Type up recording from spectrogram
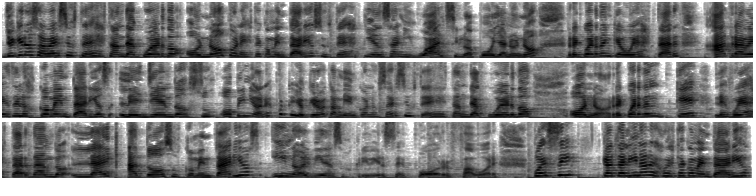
Yo quiero saber si ustedes están de acuerdo o no con este comentario, si ustedes piensan igual, si lo apoyan o no. Recuerden que voy a estar a través de los comentarios leyendo sus opiniones porque yo quiero también conocer si ustedes están de acuerdo o no. Recuerden que les voy a estar dando like a todos sus comentarios y no olviden suscribirse, por favor. Pues sí, Catalina dejó este comentario.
